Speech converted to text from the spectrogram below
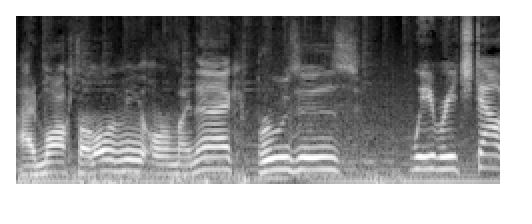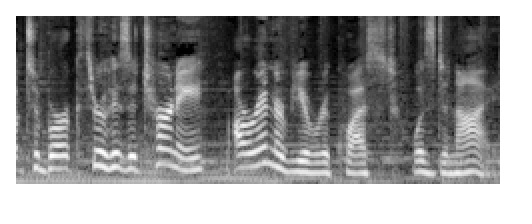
I had marks all over me, over my neck, bruises. We reached out to Burke through his attorney. Our interview request was denied.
